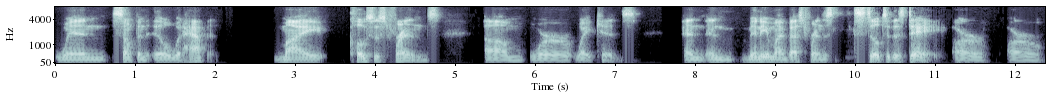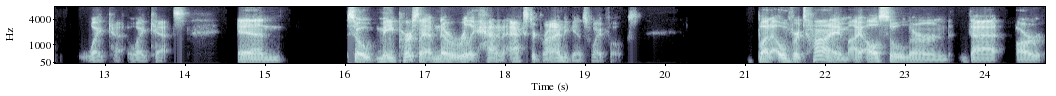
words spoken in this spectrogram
when something ill would happen. My closest friends um, were white kids, and and many of my best friends still to this day are are white cat white cats, and so me personally, I've never really had an axe to grind against white folks. But over time, I also learned that our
